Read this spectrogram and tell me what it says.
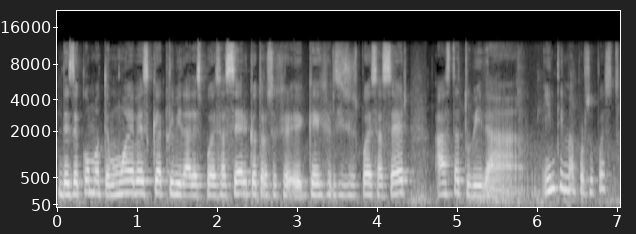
desde cómo te mueves, qué actividades puedes hacer, qué otros qué ejercicios puedes hacer, hasta tu vida íntima, por supuesto.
